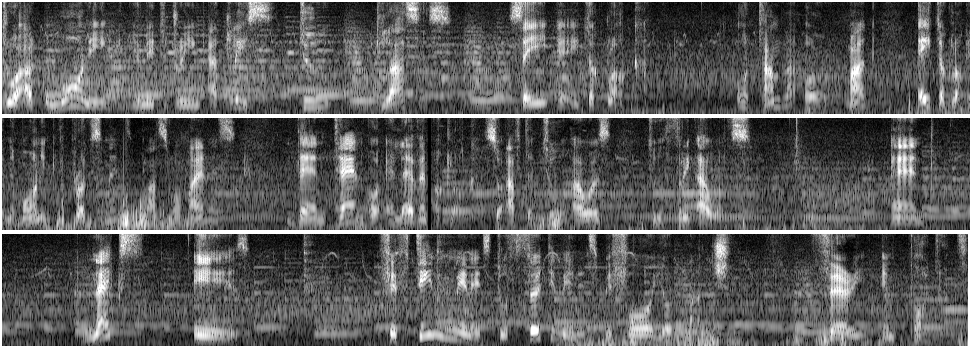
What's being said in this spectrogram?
throughout the morning, you need to drink at least two glasses, say 8 o'clock, or tumbler or mug, 8 o'clock in the morning, approximate, plus or minus then 10 or 11 o'clock. So after two hours to three hours. And next is 15 minutes to 30 minutes before your lunch. Very important.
